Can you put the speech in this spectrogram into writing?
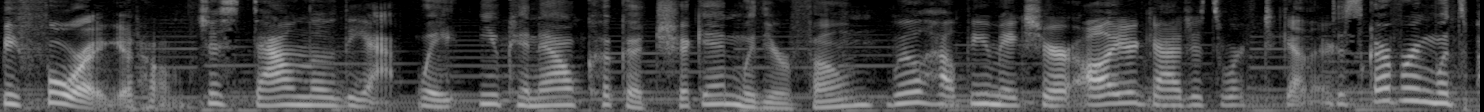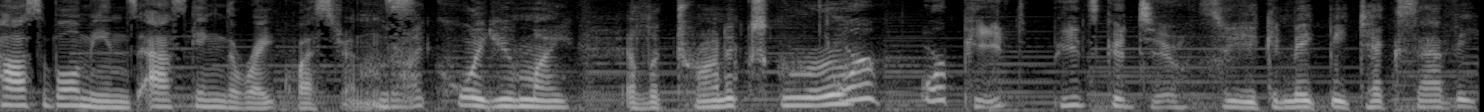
before I get home. Just download the app. Wait, you can now cook a chicken with your phone? We'll help you make sure all your gadgets work together. Discovering what's possible means asking the right questions. Could I call you my electronics guru? Or or Pete. Pete's good too. So you can make me tech savvy?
